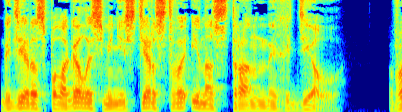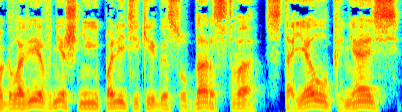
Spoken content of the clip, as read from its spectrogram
где располагалось Министерство иностранных дел. Во главе внешней политики государства стоял князь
